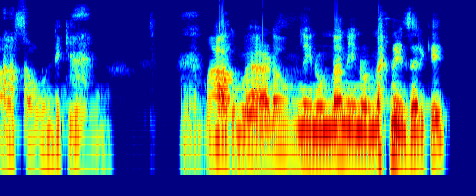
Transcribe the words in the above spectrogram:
ఆ సౌండ్కి నాకు మాకు- మేడం నేనున్నా నేనున్నా అనేసరికి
